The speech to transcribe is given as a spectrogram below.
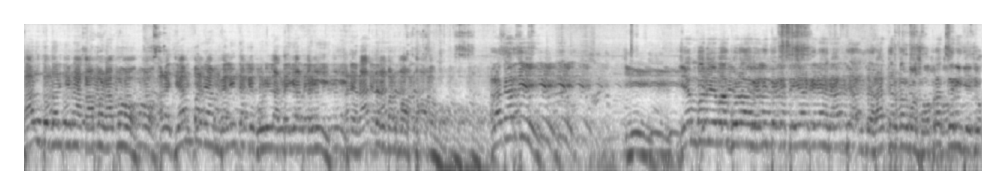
સારું તો દરજીના કાપડ આપો અને જેમ બને એમ વહેલી તકે ગોળીલા તૈયાર કરી અને રાત્રે જી જેમ બને એમાં ગોળા વહેલી તકે તૈયાર કરીને રાત દરબારમાં સોપરત કરી દેજો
